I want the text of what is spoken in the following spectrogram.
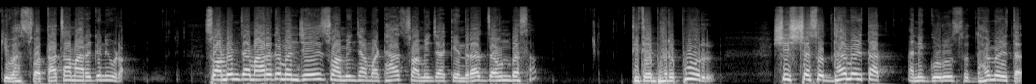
किंवा स्वतःचा मार्ग निवडा. स्वामींचा मार्ग म्हणजे स्वामींच्या मठात स्वामींच्या केंद्रात जाऊन बसा. तिथे भरपूर शिष्य सुद्धा मिळतात आणि गुरु सुद्धा मिळतात.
